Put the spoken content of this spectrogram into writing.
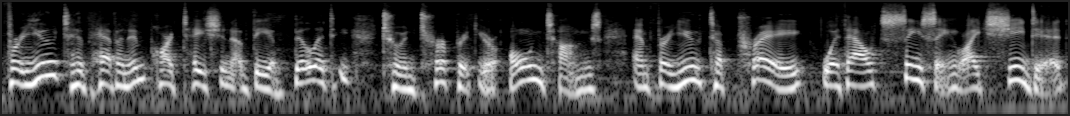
for you to have an impartation of the ability to interpret your own tongues, and for you to pray without ceasing like she did.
